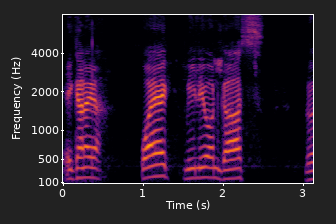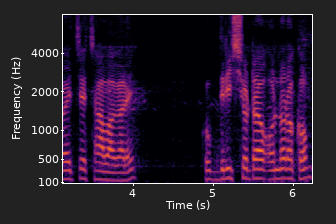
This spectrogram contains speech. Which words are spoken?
এখানে কয়েক মিলিয়ন গাছ রয়েছে চা বাগানে। খুব দৃশ্যটা অন্যরকম।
